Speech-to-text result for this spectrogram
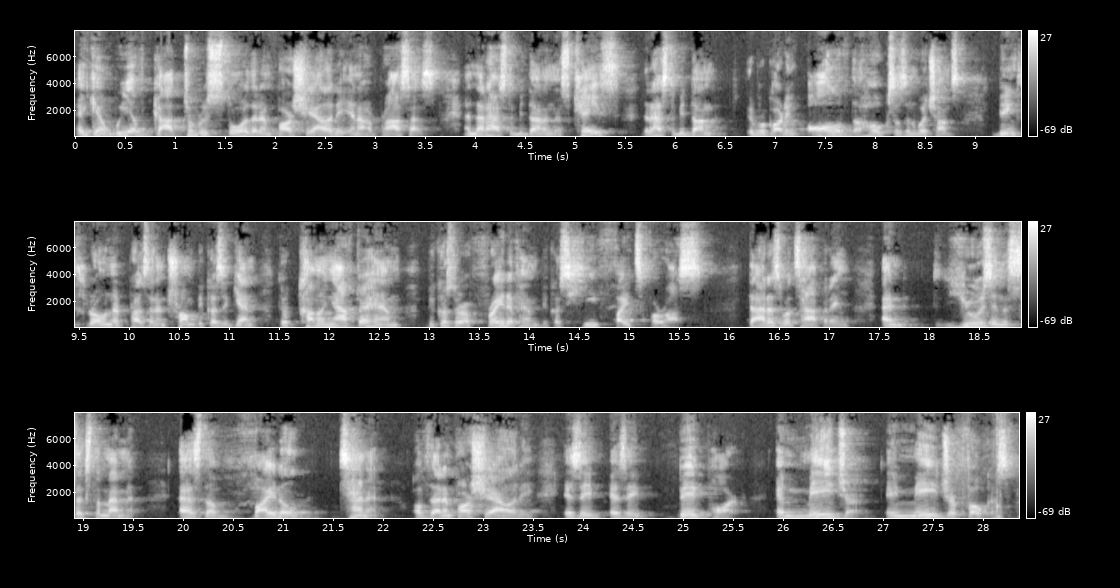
Again, we have got to restore that impartiality in our process. And that has to be done in this case. That has to be done regarding all of the hoaxes and witch hunts being thrown at President Trump because again, they're coming after him because they're afraid of him because he fights for us. That is what's happening. And using the Sixth Amendment as the vital tenet of that impartiality is a, is a big part a major, a major focus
